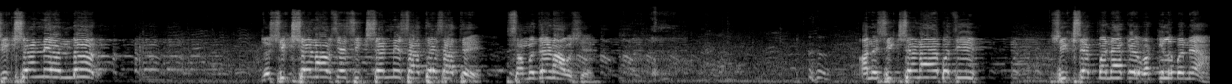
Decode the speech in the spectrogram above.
શિક્ષણની અંદર જો શિક્ષણ આવશે, શિક્ષણની સાથે સાથે સમજણ આવશે. અને શિક્ષણ આવ્યા પછી શિક્ષક બન્યા કે વકીલ બન્યા?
